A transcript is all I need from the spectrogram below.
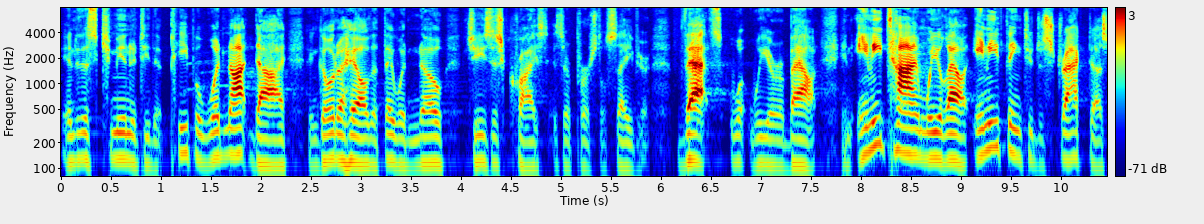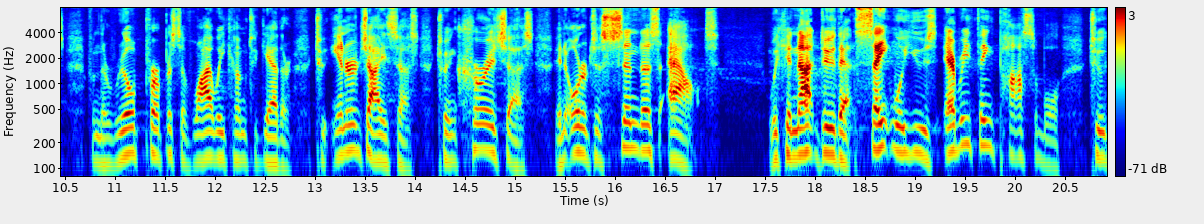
into this community, that people would not die and go to hell, that they would know Jesus Christ as their personal Savior. That's what we are about. And anytime we allow anything to distract us from the real purpose of why we come together, to energize us, to encourage us, in order to send us out, we cannot do that. Satan will use everything possible to,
